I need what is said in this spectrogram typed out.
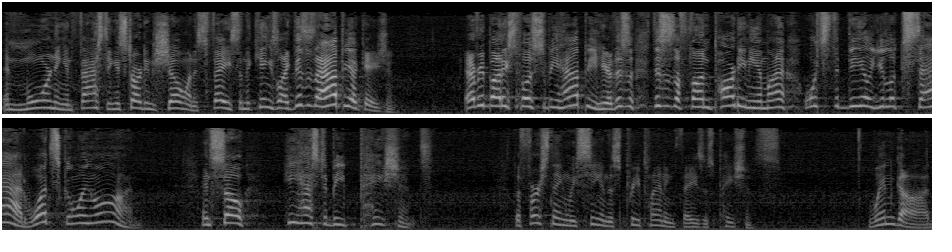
and mourning and fasting, it's starting to show on his face. And the king's like, This is a happy occasion. Everybody's supposed to be happy here. This is, this is a fun party, Nehemiah. What's the deal? You look sad. What's going on? And so he has to be patient. The first thing we see in this pre planning phase is patience. When God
